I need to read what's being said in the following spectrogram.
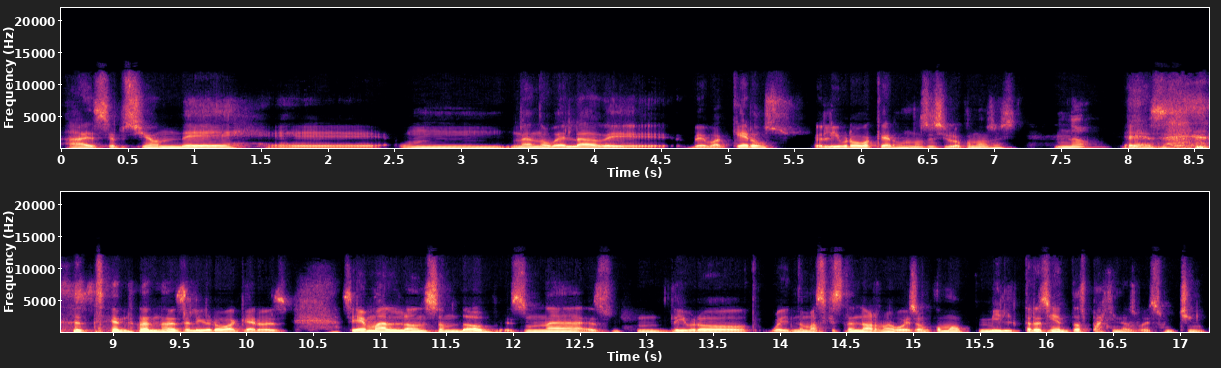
a excepción de eh, una novela de, de, vaqueros, el libro vaquero, no sé si lo conoces. No. Es, este, no, es el libro vaquero, es, se llama Lonesome Dove. Es, una, es un libro, güey, nomás que está enorme, güey. Son como 1300 páginas, güey, es un chingo.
